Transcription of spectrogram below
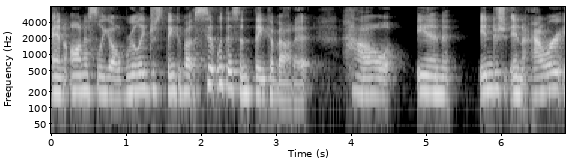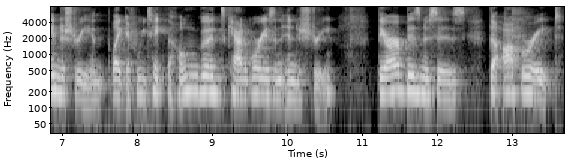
And honestly, y'all really just think about, sit with this and think about it. How in industry, in our industry, and like if we take the home goods category as an industry, there are businesses that operate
